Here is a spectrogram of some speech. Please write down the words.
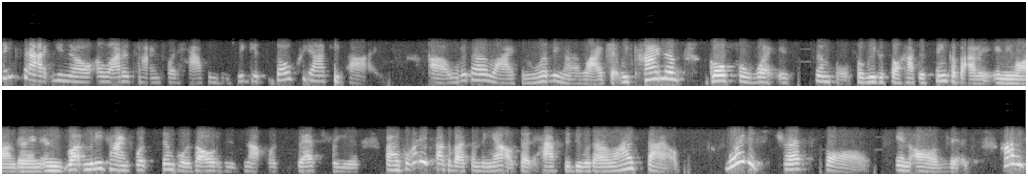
think that, you know, a lot of times what happens is we get so preoccupied uh, with our life and living our life that we kind of go for what is simple so we just don't have to think about it any longer. And, and many times what's simple is always is not what's best for you. But I want to talk about something else that has to do with our lifestyles. Where does stress fall in all of this? How does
